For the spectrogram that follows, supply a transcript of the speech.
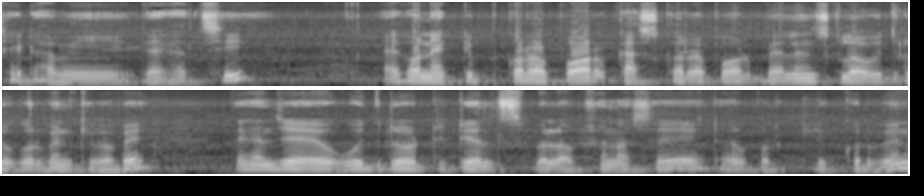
সেটা আমি দেখাচ্ছি। এখন অ্যাক্টিভ করার পর, কাজ করার পর ব্যালেন্সগুলো উইথড্র করবেন কীভাবে? দেখেন যে উইথড্র ডিটেলস বলে অপশন আছে, এটার উপর ক্লিক করবেন।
